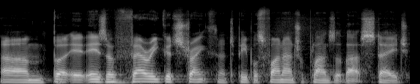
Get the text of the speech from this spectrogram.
um, but it is a very good strengthener to people's financial plans at that stage.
